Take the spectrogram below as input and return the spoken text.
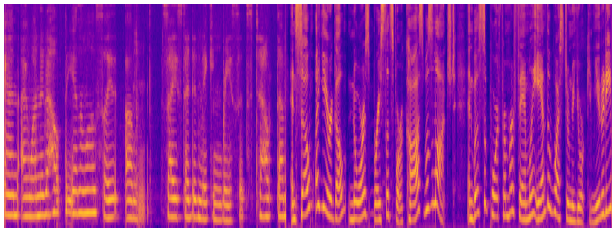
And I wanted to help the animals, so I um, so I started making bracelets to help them. And so, a year ago, Norah's Bracelets for a Cause was launched. And with support from her family and the Western New York community,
